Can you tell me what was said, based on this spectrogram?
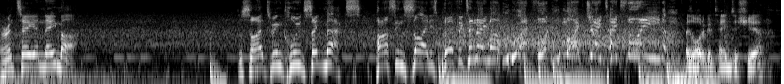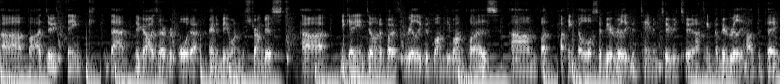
Llorente and Neymar. Decide to include St. Max. Pass inside is perfect to Neymar. Right foot. Mike J takes the lead. There's a lot of good teams this year, uh, but I do think that the guys over at Order are going to be one of the strongest. Uh, Nageti and Dylan are both really good 1v1 players, um, but I think they'll also be a really good team in 2v2, and I think they'll be really hard to beat.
